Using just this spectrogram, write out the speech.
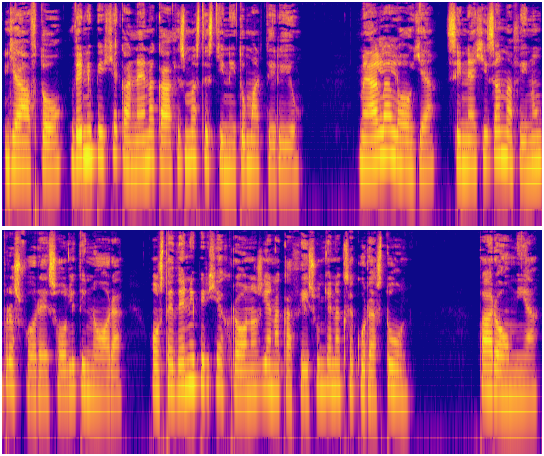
Για αυτό δεν υπήρχε κανένα κάθισμα στη σκηνή του μαρτυρίου. Με άλλα λόγια, συνέχιζαν να δίνουν προσφορές όλη την ώρα, ώστε δεν υπήρχε χρόνος για να καθίσουν και να ξεκουραστούν. Παρόμοια,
